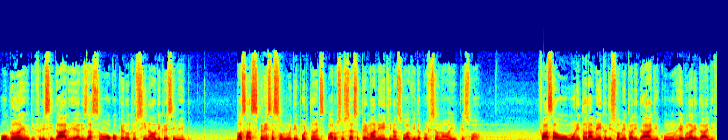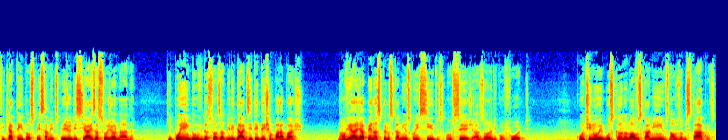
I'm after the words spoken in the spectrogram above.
o ganho de felicidade, realização ou qualquer outro sinal de crescimento. Nossas crenças são muito importantes para o sucesso permanente na sua vida profissional e pessoal. Faça o monitoramento de sua mentalidade com regularidade. Fique atento aos pensamentos prejudiciais à sua jornada, que põem em dúvida suas habilidades e te deixam para baixo. Não viaje apenas pelos caminhos conhecidos, ou seja, a zona de conforto. Continue buscando novos caminhos, novos obstáculos,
